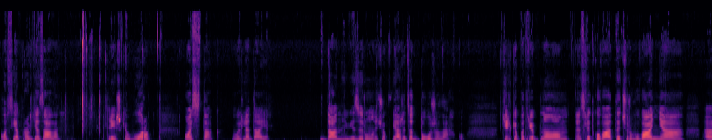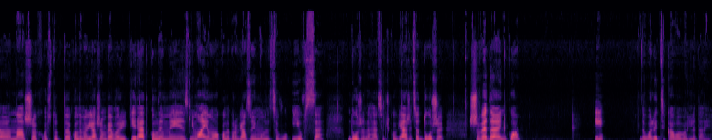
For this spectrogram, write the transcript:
Ось я пров'язала трішки вгору. Ось так виглядає даний візеруночок. В'яжеться дуже легко. Тільки потрібно слідкувати чергування е, наших, ось тут, е, коли ми в'яжемо виворітній ряд, коли ми знімаємо, коли пров'язуємо лицеву. І все. Дуже легесенько в'яжеться, дуже швиденько і доволі цікаво виглядає.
